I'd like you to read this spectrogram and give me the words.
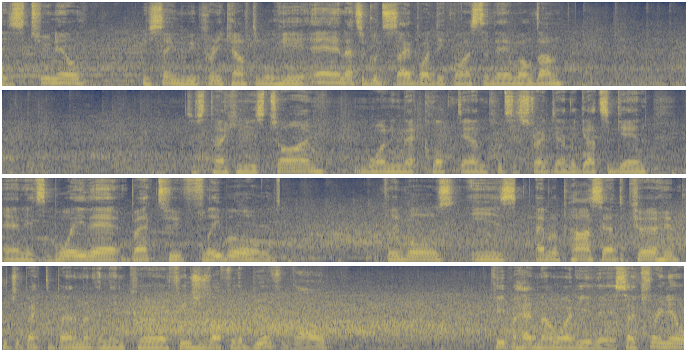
is 2-0. We seem to be pretty comfortable here. And that's a good save by Dick Meister there. Well done. Just taking his time, winding that clock down, puts it straight down the guts again. And it's Boy there, back to Fleaballs. Fleaballs is able to pass out to Kerr, who puts it back to Bannerman, and then Kerr finishes off with a beautiful goal. Keeper had no idea there. So 3 0,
